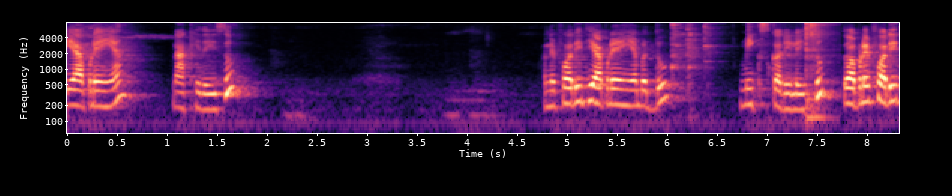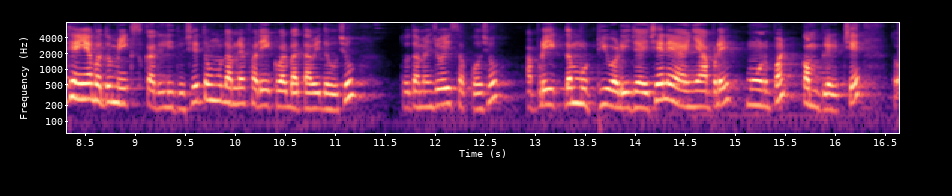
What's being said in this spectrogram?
એ આપણે અહીંયા નાખી દઈશું. અને ફરીથી આપણે અહીંયા બધું મિક્સ કરી લઈશું. તો આપણે ફરીથી અહીંયા બધું મિક્સ કરી લીધું છે. તો હું તમને ફરી એકવાર બતાવી દઉં છું. તો તમે જોઈ શકો છો, આપણી એકદમ મુઠ્ઠી વળી જાય છે ને અહીંયા આપણે મોણ પણ કમ્પ્લીટ છે. તો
